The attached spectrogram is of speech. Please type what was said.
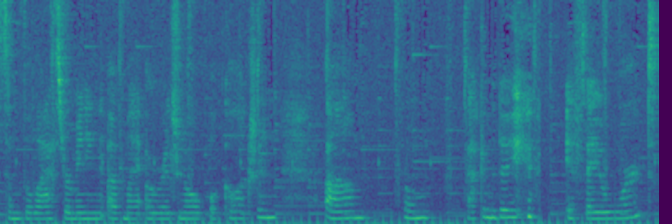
some of the last remaining of my original book collection um, from back in the day. if they weren't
